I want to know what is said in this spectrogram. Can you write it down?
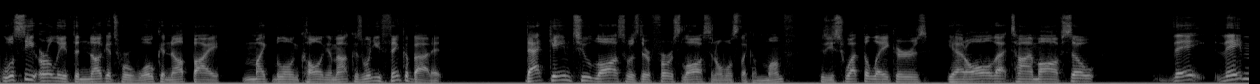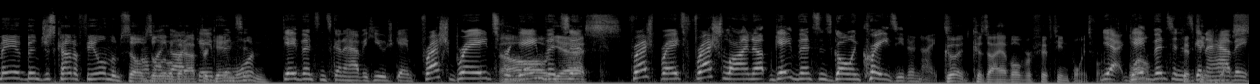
we'll see early if the Nuggets were woken up by Mike Malone calling them out. Because when you think about it, that game two loss was their first loss in almost like a month because you swept the Lakers. You had all that time off, so they they may have been just kind of feeling themselves oh a little God, bit after Gabe game Vincent. one. Gabe Vincent's gonna have a huge game. Fresh braids for Oh, Gabe Vincent. yes. Fresh braids, fresh lineup. Gabe Vincent's going crazy tonight. Good because I have over 15 points for him. Yeah, Gabe Well, Vincent is going to have a.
